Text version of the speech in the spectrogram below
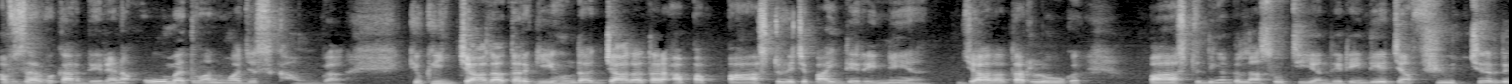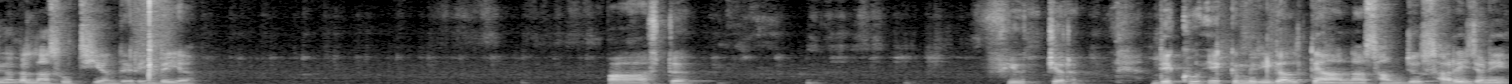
ਅਬਜ਼ਰਵ ਕਰਦੇ ਰਹਿਣਾ। ਉਹ ਮੈਂ ਤੁਹਾਨੂੰ ਅੱਜ ਸਿਖਾਉਂਗਾ ਕਿਉਂਕਿ ਜ਼ਿਆਦਾਤਰ ਕੀ ਹੁੰਦਾ? ਜ਼ਿਆਦਾਤਰ ਆਪਾਂ ਪਾਸਟ ਵਿੱਚ ਭਜਦੇ ਰਹਿੰਦੇ ਆ। ਜ਼ਿਆਦਾਤਰ ਲੋਕ ਪਾਸਟ ਦੀਆਂ ਗੱਲਾਂ ਸੋਚੀ ਜਾਂਦੇ ਰਹਿੰਦੇ ਆ ਜਾਂ ਫਿਊਚਰ ਦੀਆਂ ਗੱਲਾਂ ਸੋਚੀ ਜਾਂਦੇ ਰਹਿੰਦੇ ਆ। ਪਾਸਟ ਫਿਊਚਰ ਦੇਖੋ, ਇੱਕ ਮੇਰੀ ਗੱਲ ਧਿਆਨ ਨਾਲ ਸਮਝੋ ਸਾਰੇ ਜਣੇ।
